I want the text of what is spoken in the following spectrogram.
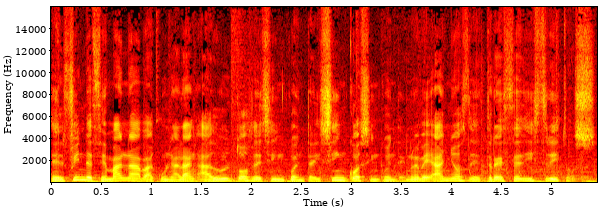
el fin de semana vacunarán a adultos de 55 a 59 años de 13 distritos.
